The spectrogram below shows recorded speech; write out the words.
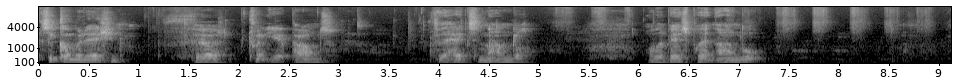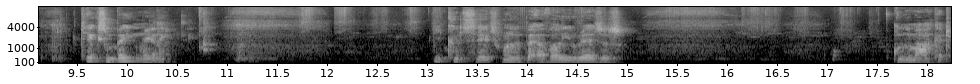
It's a combination for £28 for the heads and the handle or the base plate and the handle. Takes some beating really. You could say it's one of the better value razors on the market.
